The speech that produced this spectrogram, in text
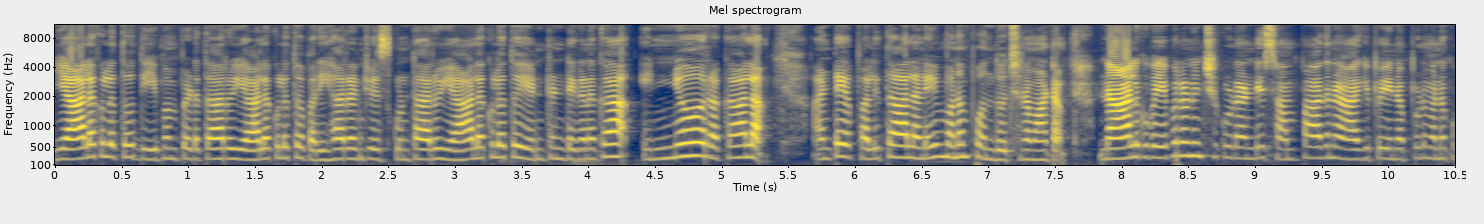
యాలకులతో దీపం పెడతారు యాలకులతో పరిహారం చేసుకుంటారు. యాలకులతో ఏంటంటే కనుక ఎన్నో రకాల అంటే ఫలితాలు అనేవి మనం పొందొచ్చు అనమాట నాలుగు వైపుల నుంచి కూడా అండి సంపాదన ఆగిపోయినప్పుడు మనకు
